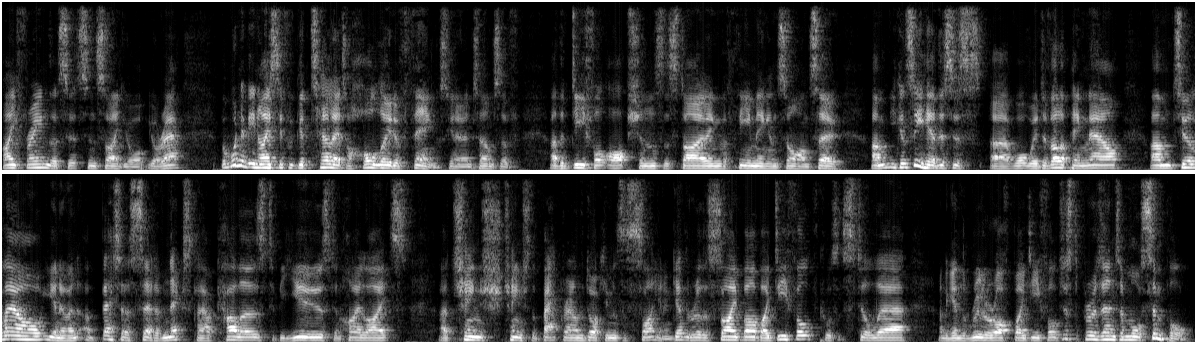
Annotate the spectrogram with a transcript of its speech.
iframe that sits inside your, your app. But wouldn't it be nice if we could tell it a whole load of things, you know, in terms of uh, the default options, the styling, the theming, and so on. So um, you can see here, this is uh, what we're developing now um, to allow, you know, an, a better set of Nextcloud colors to be used and highlights. Uh, change change the background the documents, the site, you know, get rid of the sidebar by default. Of course, it's still there, and again the ruler off by default, just to present a more simple,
